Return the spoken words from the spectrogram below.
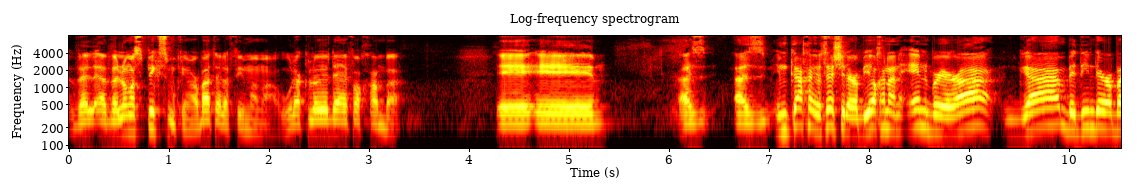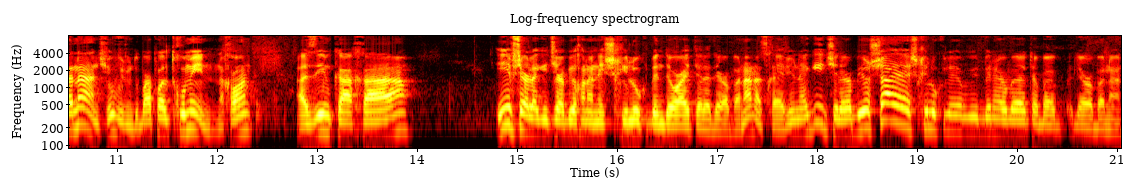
אבל, לא מספיק סמוכים, ארבעת אלפים אמר, הוא רק לא יודע איפה החכם בא. אה, אה, אז, אז אם ככה יוצא שלרבי יוחנן אין ברירה גם בדין דה רבנן, שוב, מדובר פה על תחומין, נכון? אז אם ככה, אי אפשר להגיד שלרבי יוחנן יש חילוק בין דאורייתא לדרבנן, אז חייבים להגיד שלרבי יושעיה יש חילוק בין דאורייתא לרבנן.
